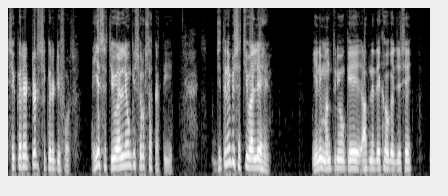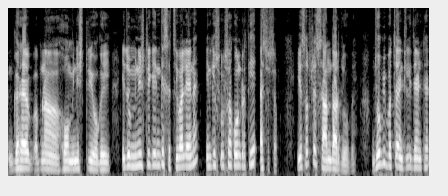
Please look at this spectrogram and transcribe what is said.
सिक्योरेटेड सिक्योरिटी फोर्स ये सचिवालयों की सुरक्षा करती है। जितने भी सचिवालय हैं, यानी मंत्रियों के, आपने देखा होगा जैसे गृह अपना होम मिनिस्ट्री हो गई, ये जो मिनिस्ट्री के इनके सचिवालय है ना, इनकी सुरक्षा कौन करती है? एसएसएफ ये सबसे शानदार जॉब है। जो भी बच्चा इंटेलिजेंट है,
